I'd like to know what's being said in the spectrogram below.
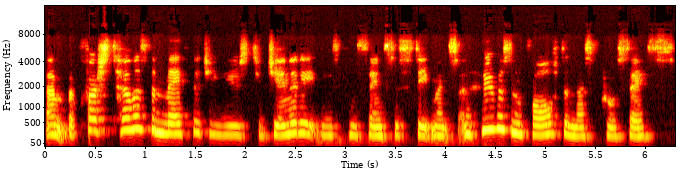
Um, but first, tell us the method you used to generate these consensus statements and who was involved in this process.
